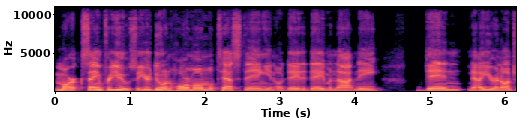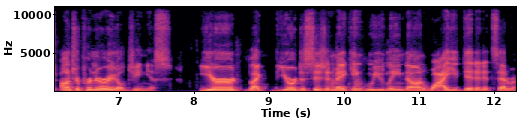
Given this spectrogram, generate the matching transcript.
Mark, same for you. So you're doing hormonal testing, you know, day to day monotony. Then now you're an entre- entrepreneurial genius. You're like your decision making, who you leaned on, why you did it, etc.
